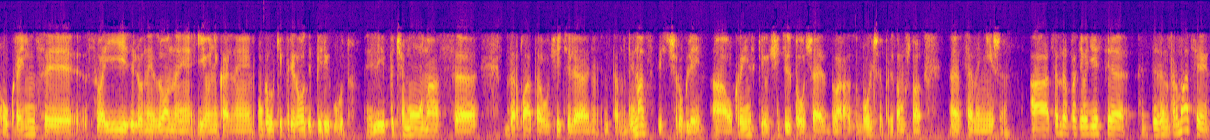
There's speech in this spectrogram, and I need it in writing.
украинцы свои зеленые зоны и уникальные уголки природы берегут? Или почему у нас зарплата учителя там, 12 тысяч рублей, а украинский учитель получает в два раза больше, при том, что цены ниже. А Центр противодействия дезинформации,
